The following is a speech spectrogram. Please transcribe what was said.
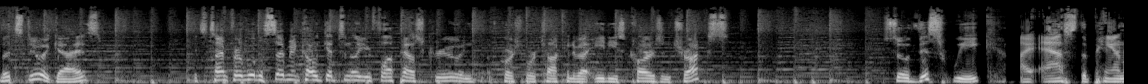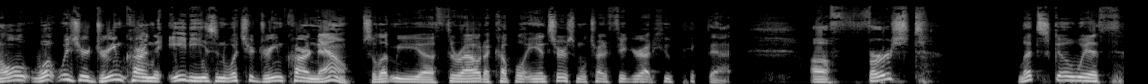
Let's do it, guys. It's time for a little segment called Get to Know Your Flophouse Crew. And of course, we're talking about 80s cars and trucks. So this week, I asked the panel, what was your dream car in the 80s and what's your dream car now? So let me uh, throw out a couple answers and we'll try to figure out who picked that. Uh, first, let's go with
